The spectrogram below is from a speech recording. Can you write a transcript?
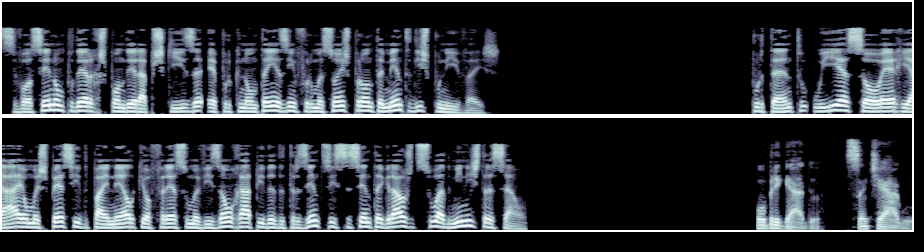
Se você não puder responder à pesquisa, é porque não tem as informações prontamente disponíveis. Portanto, o ISORA é uma espécie de painel que oferece uma visão rápida de 360 graus de sua administração. Obrigado, Santiago.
